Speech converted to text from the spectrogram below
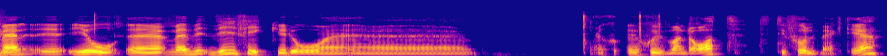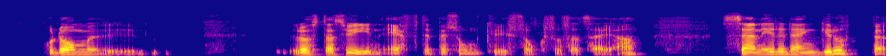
men eh, jo, eh, men vi, vi, fick ju då eh, sju mandat till fullmäktige. Och de röstas ju in efter personkryss också så att säga. Sen är det den gruppen.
